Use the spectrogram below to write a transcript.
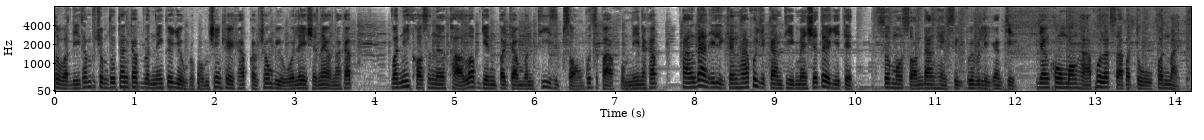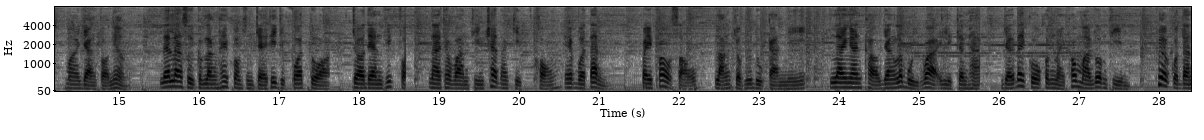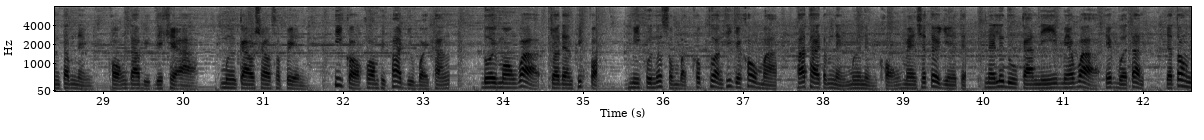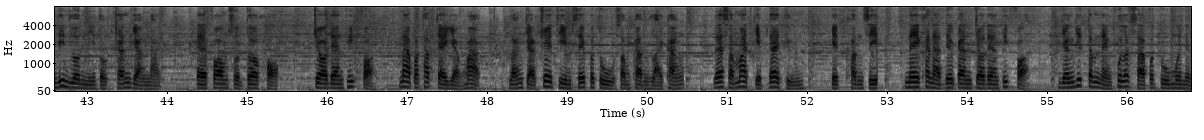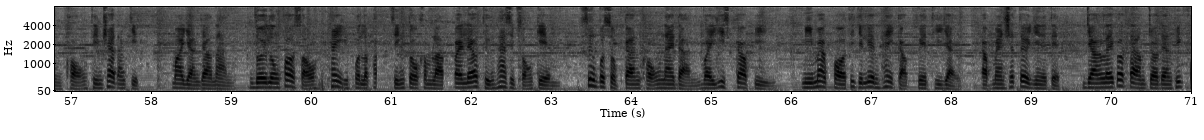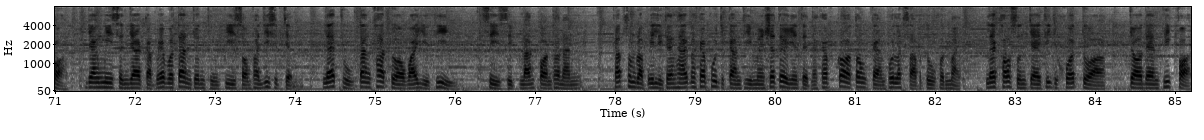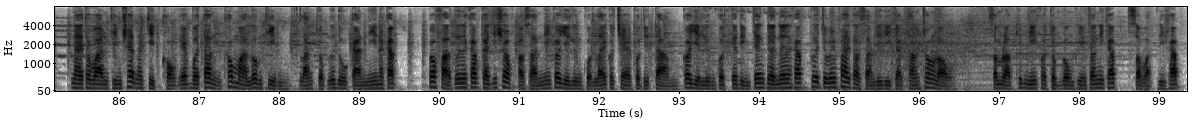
สวัสดีท่านผู้ชมทุกท่านครับ วันนี้ก็อยู่กับผมเช่นเคยครับ กับช่องบิวเวเล่ชาแนลนะครับ วันนี้ขอเสนอข่าวรอบเย็นประจำวันที่ 12 พฤษภาคมนี้นะครับ ทางด้านเอลิกเทนฮาผู้จัดการทีมแมนเชสเตอร์ยูไนเต็ดสโมสรดังแห่งศึกพรีเมียร์ลีกอังกฤษ ยังคงมองหาผู้รักษาประตูคนใหม่มาอย่างต่อเนื่อง และล่าสุดกำลังให้ความสนใจที่จะคว้าตัวจอแดนพิกฟอร์ดนายทวารทีมชาติอังกฤษของเอเวอร์ตันไปเฝ้าเสาหลังจบฤดูกาลนี้ รายงานข่าวยังระบุอีกว่าเอลิกเทนฮาอยากได้โกคนใหม่เข้ามาร่วมทีม เพื่อกดดันตำแหน่งของดาวิดเดเคอามือกาวชาวสเปน ที่ก่อความผิดพลาดอยู่บ่อยครั้ง โดยมองว่าจอแดนพิกฟอร์ดมีคุณสมบัติครบถ้วนที่จะเข้ามาท้าทายตำแหน่งมือหนึ่งของแมนเชสเตอร์ยูไนเต็ดในฤดูกาลนี้แม้ว่าเอฟเวอร์ตันจะต้องดิ้นรนหนีตกชั้นอย่างหนัก แต่ฟอร์มส่วนตัวของจอแดนพิกฟอร์ดน่าประทับใจอย่างมาก หลังจากช่วยทีมเซฟประตูสำคัญหลายครั้ง และสามารถเก็บได้ถึง 7 คอนซีดในขณะเดียวกันจอแดนพิกฟอร์ด ยังยึดตำแหน่งผู้รักษาประตูมือหนึ่งของทีมชาติอังกฤษมาอย่างยาวนาน โดยลงเฝ้าเสาให้พลพักสิงโตคำลาไปแล้วถึง 52 เกม ซึ่งประสบการณ์ของนายด่านวัย 29 ปี มีมากพอที่จะเล่นให้กับเวทีใหญ่กับแมนเชสเตอร์ยูไนเต็ด อย่างไรก็ตามจอแดนพิกฟอร์ด ยังมีสัญญากับเอเวอร์ตันจนถึงปี 2027 และถูกตั้งค่าตัวไว้อยู่ที่ 40 ล้านปอนด์เท่านั้น ครับสำหรับเอลิกเทนฮากนะครับผู้จัดการทีมแมนเชสเตอร์ยูไนเต็ดนะครับก็ต้องการผู้รักษาประตูคนใหม่ และเขาสนใจที่จะคว้าตัวจอแดนพิกฟอร์ดนายทวารทีมชาติอังกฤษของเอเวอร์ตันเข้ามาร่วมทีมหลังจบฤดูกาลนี้นะครับก็ฝากด้วยนะครับใครที่ชอบข่าวสารนี้ก็อย่าลืมกดไลค์กดแชร์กดติดตามก็อย่าลืมกดกระดิ่งแจ้งเตือนด้วยนะครับเพื่อจะไม่พลาดข่าวสารดีๆจากทางช่องเราสำหรับคลิปนี้ขอจบลงเพียงเท่านี้ครับสวัสดีครับ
